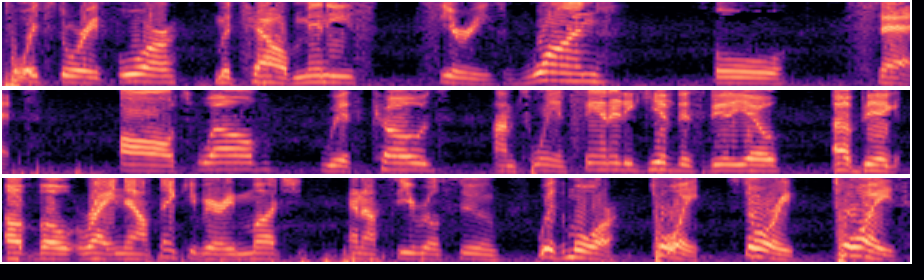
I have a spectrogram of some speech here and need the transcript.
Toy Story 4 Mattel Minis Series 1. Full set. All 12 with codes. I'm Toy Insanity. Give this video a big upvote right now. Thank you very much, and I'll see you real soon with more Toy Story Toys,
